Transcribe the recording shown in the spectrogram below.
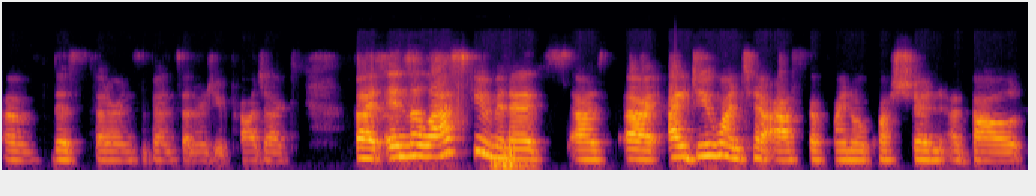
of this Veterans Advanced Energy Project. But in the last few minutes, uh, I do want to ask a final question about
